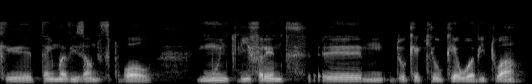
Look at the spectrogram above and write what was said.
que tem uma visão de futebol muito diferente ehm, do que aquilo que é o habitual,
